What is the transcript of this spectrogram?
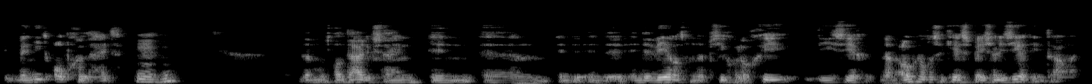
ik ben niet opgeleid. Mhm. Dat moet wel duidelijk zijn in, um, in, de, in, de, in de wereld van de psychologie, die zich dan ook nog eens een keer specialiseert in trauma,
